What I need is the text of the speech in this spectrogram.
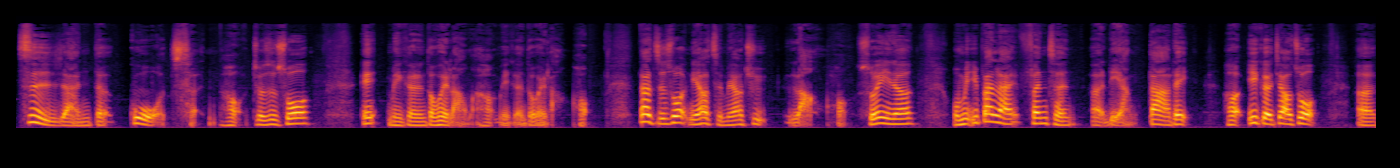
自然的过程哈，就是说，诶，每个人都会老嘛哈，每个人都会老哈。那只是说你要怎么样去老哈。所以呢，我们一般来分成呃两大类，好，一个叫做呃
